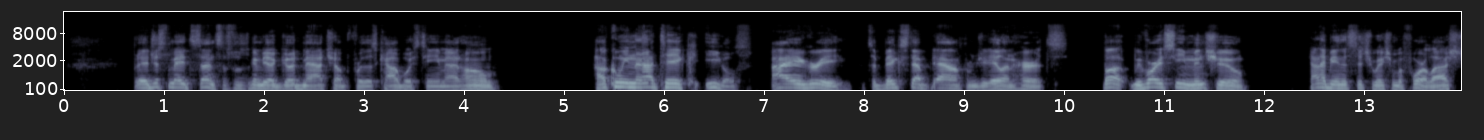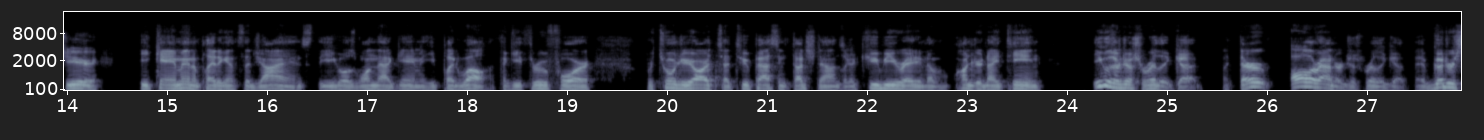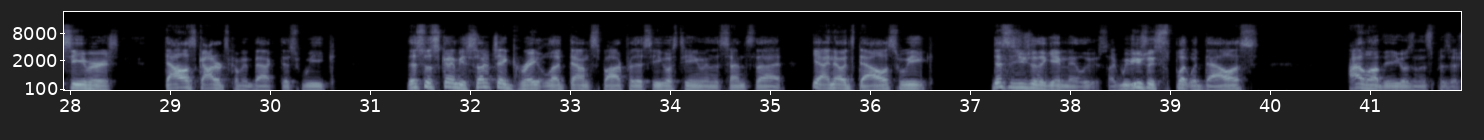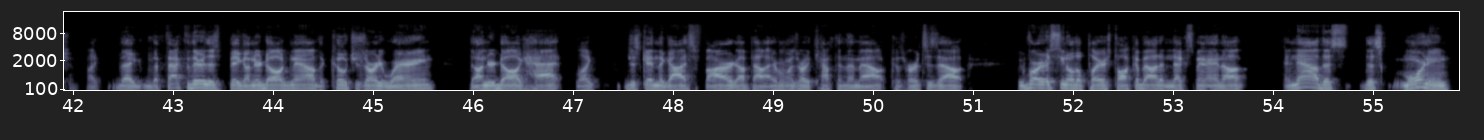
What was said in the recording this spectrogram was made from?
But it just made sense. This was going to be a good matchup for this Cowboys team at home. How can we not take Eagles? I agree. It's a big step down from Jalen Hurts, but we've already seen Minshew kind of be in this situation before. Last year, he came in and played against the Giants. The Eagles won that game, and he played well. I think he threw for for 200 yards, had two passing touchdowns, like a QB rating of 119. Eagles are just really good. Like they're all around are just really good. They have good receivers. Dallas Goedert's coming back this week. This was going to be such a great letdown spot for this Eagles team in the sense that, yeah, I know it's Dallas week. This is usually the game they lose. Like we usually split with Dallas. I love the Eagles in this position. Like the the fact that they're this big underdog now, the coach is already wearing the underdog hat, like just getting the guys fired up. How everyone's already counting them out because Hurts is out. We've already seen all the players talk about it. Next man up, and now this this morning,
